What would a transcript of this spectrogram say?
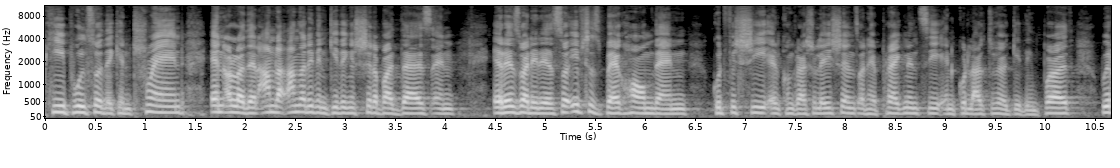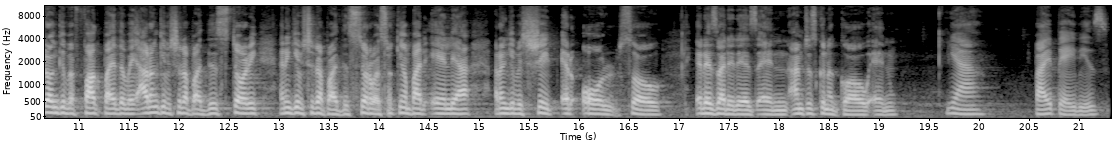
people so they can trend and all of that. I'm like, I'm not even giving a shit about this and it is what it is. So if she's back home, then good for she and congratulations on her pregnancy and good luck to her giving birth. We don't give a fuck, by the way. I don't give a shit about this story. I don't give a shit about this story I was talking about earlier. I don't give a shit at all. So it is what it is. And I'm just to go and yeah, bye babies.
